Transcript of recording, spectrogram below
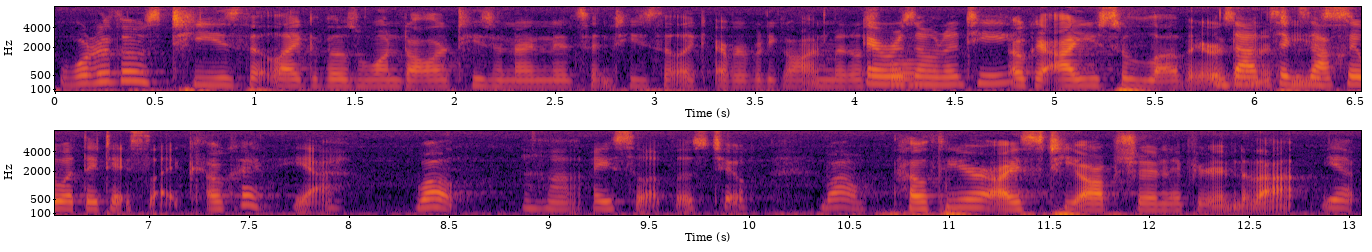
What are those teas that like those one dollar teas or ninety nine cent teas that like everybody got in middle Arizona school? Arizona tea. Okay, I used to love Arizona. That's exactly what they taste like. Okay. Yeah. Well. Uh huh. I used to love those too. Wow. Healthier iced tea option if you're into that. Yep.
